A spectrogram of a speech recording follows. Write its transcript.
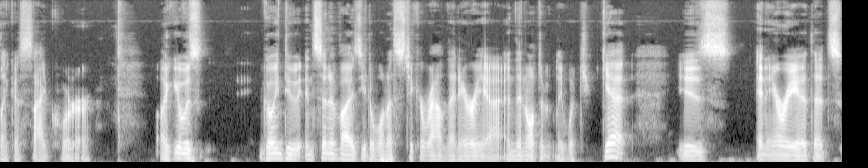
like a side corner. Like it was going to incentivize you to want to stick around that area, and then ultimately what you get is an area that's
